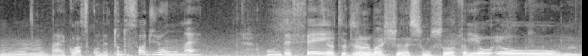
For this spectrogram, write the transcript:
Hum, ai, gosto quando é tudo só de um, né? Um defeito. É, eu estou dando uma chance, um só, tá eu, bom. Eu,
